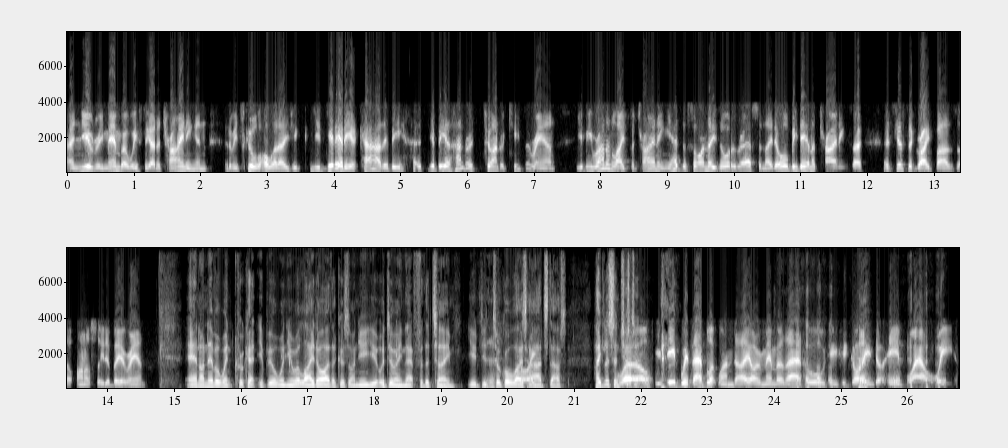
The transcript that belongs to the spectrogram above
and you remember we used to go to training, and it'd be school holidays. You, you'd get out of your car, there'd be, there'd be 100, 200 kids around you'd be running late for training. You had to sign these autographs, and they'd all be down at training. So it's just a great buzz, honestly, to be around. And I never went crook at you, Bill, when you were late either, because I knew you were doing that for the team. You, you took all those hard stuffs. Hey, listen. Well, to... you did with Ablett one day. I remember that. Oh, geez, you got into him. Wow, we.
